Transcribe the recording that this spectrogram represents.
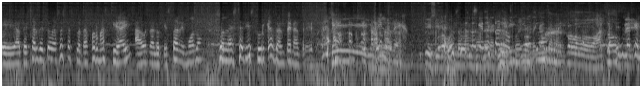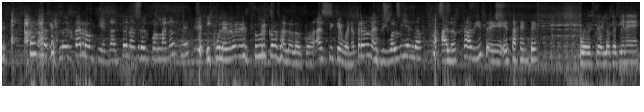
eh, a pesar de todas estas plataformas que hay, ahora lo que está de moda son las series turcas de Antena 3. Sí, Ahí lo dejo. Muchísimo. ¿Cuándo Es vamos lo a hacer aquí de? Turco, a Es lo, que, tope. es lo que lo está rompiendo Antena 3 por la noche y culebrones turcos a lo loco. Así que bueno, pero aún así, volviendo a los Javis, eh, esta gente pues eh, lo que tiene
